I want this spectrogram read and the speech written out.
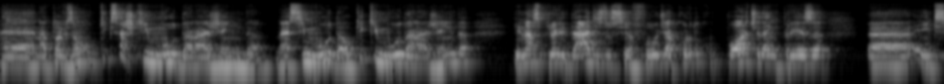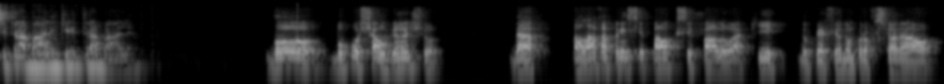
é, na tua visão, o que, que, você acha que muda na agenda? Né? Se muda, o que, que muda na agenda e nas prioridades do CFO de acordo com o porte da empresa uh, em que se trabalha, em que ele trabalha. Vou, vou puxar o gancho da palavra principal que se falou aqui do perfil de um profissional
